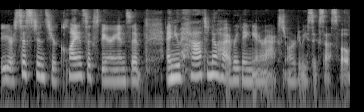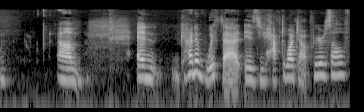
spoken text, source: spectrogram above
your assistants, your clients' experience, it, and you have to know how everything interacts in order to be successful. Um, and kind of with that is you have to watch out for yourself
